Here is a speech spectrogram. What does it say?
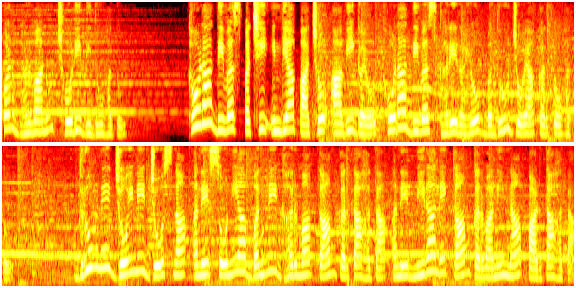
પણ ભણવાનું છોડી દીધું હતું. થોડા દિવસ પછી ઇન્ડિયા પાછો આવી ગયો, થોડા દિવસ ઘરે રહ્યો, બધું જોયા કરતો હતો. ધ્રુવને જોઈને જોસના અને સોનિયા બંને ઘરમાં કામ કરતા હતા અને મીરાને કામ કરવાની ના પાડતા હતા.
